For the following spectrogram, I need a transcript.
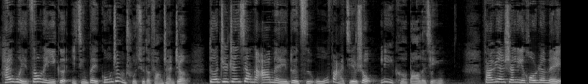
还伪造了一个已经被公证出去的房产证。得知真相的阿美对此无法接受，立刻报了警。法院审理后认为，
